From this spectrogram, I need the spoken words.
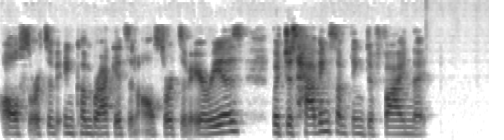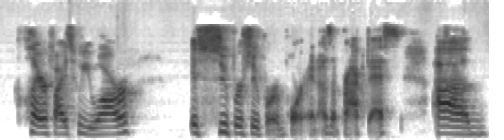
all sorts of income brackets and all sorts of areas. But just having something defined that clarifies who you are is super, super important as a practice. Um,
